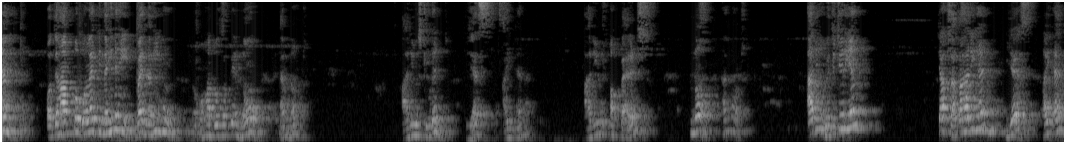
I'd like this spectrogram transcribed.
एम और जहाँ आपको बोलना है कि नहीं नहीं मैं नहीं हूँ वहाँ बोल सकते हैं no I am not are you student yes I am are you a parents no I am not are you vegetarian क्या आप शाकाहारी हैं? Am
